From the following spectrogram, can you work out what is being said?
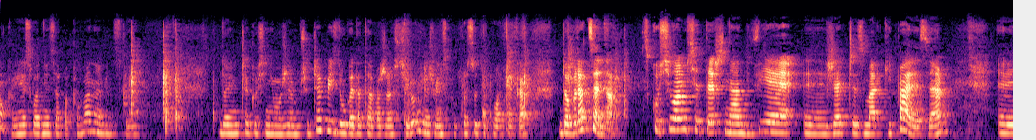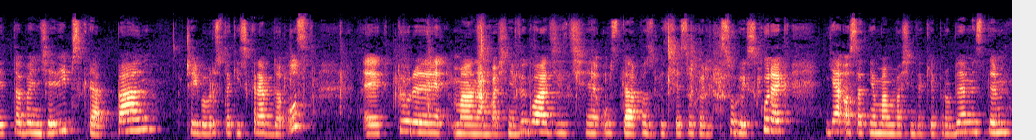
Ok, jest ładnie zapakowana, więc do niczego się nie możemy przyczepić. Długa data ważności również, więc po prostu to była taka dobra cena. Skusiłam się też na dwie y, rzeczy z marki Paese. Y, to będzie Lip Scrub Balm, czyli po prostu taki scrub do ust, y, który ma nam właśnie wygładzić y, usta, pozbyć się suchych, suchych skórek. Ja ostatnio mam właśnie takie problemy z tym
